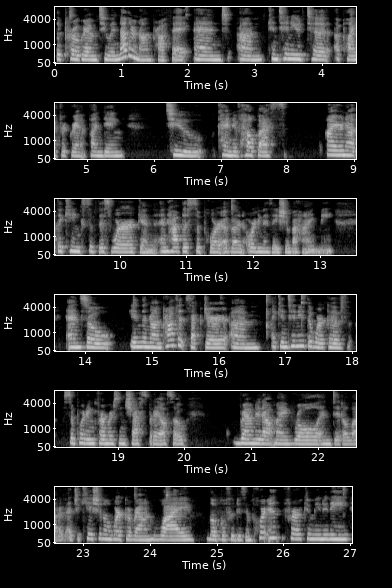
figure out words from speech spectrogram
the program to another nonprofit and um, continued to apply for grant funding to kind of help us iron out the kinks of this work and, and have the support of an organization behind me. And so in the nonprofit sector, um, I continued the work of supporting farmers and chefs, but I also rounded out my role and did a lot of educational work around why local food is important for our community,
